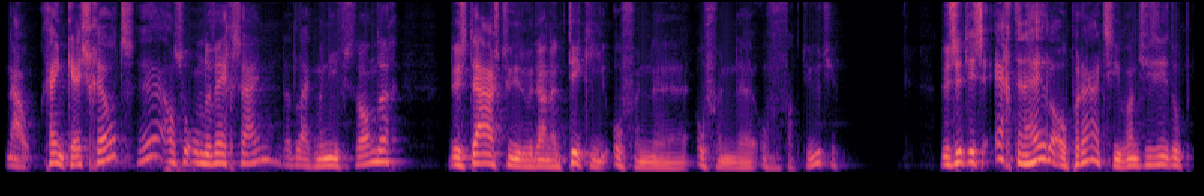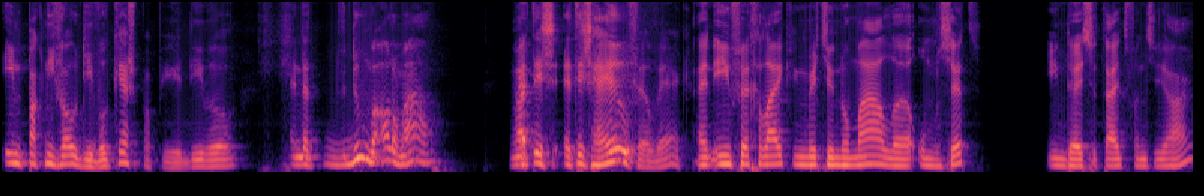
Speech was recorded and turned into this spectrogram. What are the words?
Nou, geen cashgeld hè, als we onderweg zijn. Dat lijkt me niet verstandig. Dus daar sturen we dan een tikkie of een, eh, of een, eh, of een factuurtje. Dus het is echt een hele operatie, want je zit op impactniveau. Die wil kerstpapier, die wil... En dat doen we allemaal. Maar het is, het is heel veel werk. En in vergelijking met je normale omzet in deze tijd van het jaar.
